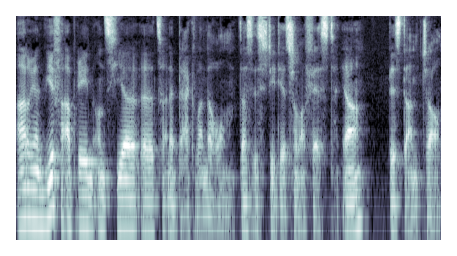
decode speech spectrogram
Adrian, wir verabreden uns hier äh, zu einer Bergwanderung. Das ist, steht jetzt schon mal fest. Ja, bis dann. Ciao.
